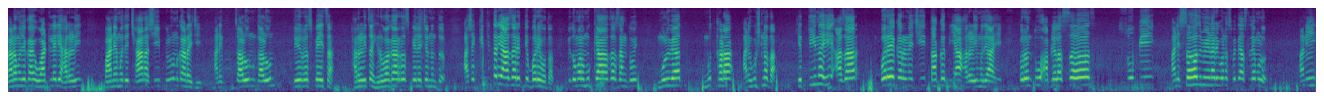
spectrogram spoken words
काढा म्हणजे काय? वाटलेली हरळी पाण्यामध्ये छान अशी पिळून काढायची आणि चाळून गाळून ते रस प्यायचा. हरळीचा हिरवागार रस प्यायल्याच्या नंतर असे कितीतरी आजार आहेत ते बरे होतात. मी तुम्हाला मुख्य आजार सांगतोय. मूळव्याध मुतखडा आणि उष्णता हे तीनही आजार बरे करण्याची ताकद या हरळीमध्ये आहे. परंतु आपल्याला सहज सोपी आणि सहज मिळणारी वनस्पती असल्यामुळं आणि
